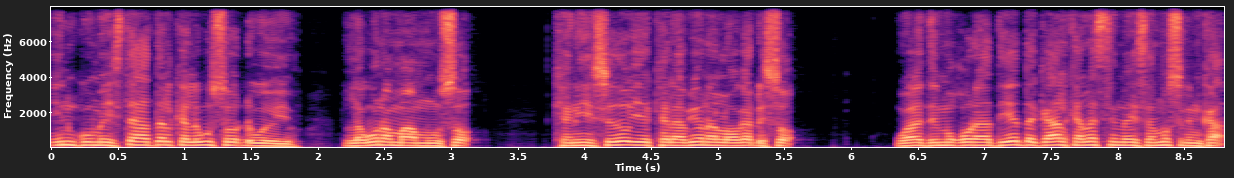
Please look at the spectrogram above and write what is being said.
in gumaystaha dalka lagu soo dhoweeyo laguna maamuuso kiniisado iyo kalaabyona looga dhiso. Waa dimuquraadiyadda gaalka la simaysa muslimka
